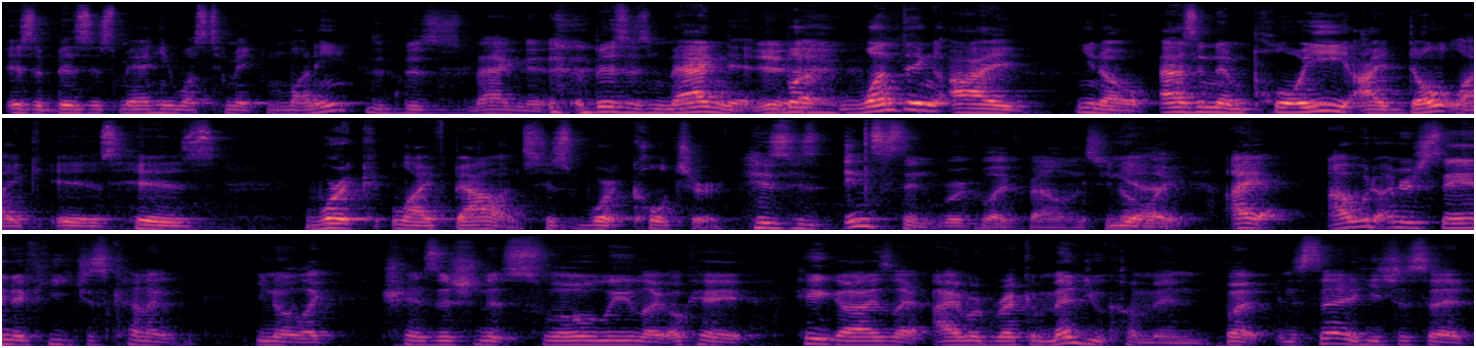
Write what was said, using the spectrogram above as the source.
is a businessman. He wants to make money. the business magnet. A business magnet. Yeah. But one thing I, you know, as an employee, I don't like is his work life balance, his work culture. his his instant work life balance. You know, Yeah. like I I would understand if he just kind of you know like transitioned it slowly. Like okay, hey guys, like I would recommend you come in, but instead he just said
